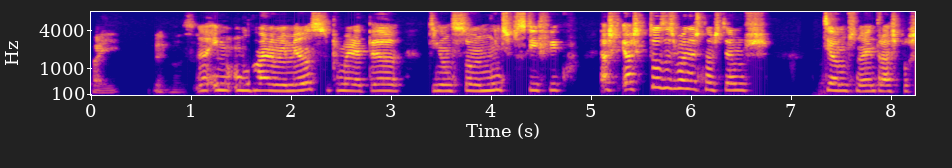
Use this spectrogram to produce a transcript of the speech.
Vai, não sei. né, e mudaram imenso. O primeiro EP tinha um som muito específico. Acho, acho que todas as bandas que nós temos, temos, né, entre aspas,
